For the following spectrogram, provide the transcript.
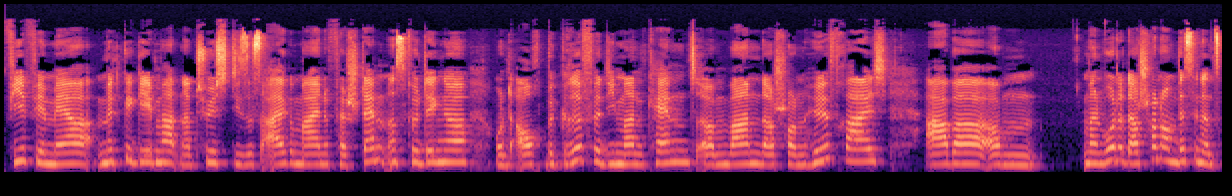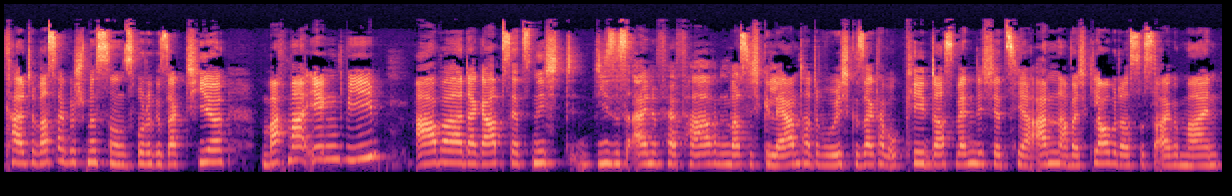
viel, viel mehr mitgegeben hat. Natürlich dieses allgemeine Verständnis für Dinge und auch Begriffe, die man kennt, ähm, waren da schon hilfreich. Aber ähm, man wurde da schon noch ein bisschen ins kalte Wasser geschmissen und es wurde gesagt, hier, mach mal irgendwie. Aber da gab es jetzt nicht dieses eine Verfahren, was ich gelernt hatte, wo ich gesagt habe, okay, das wende ich jetzt hier an. Aber ich glaube, das ist allgemein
